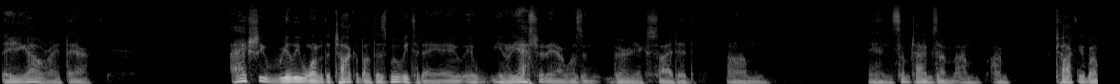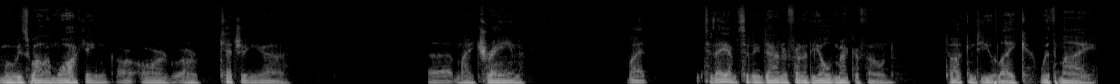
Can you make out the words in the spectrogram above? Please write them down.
There you go, right there. I actually really wanted to talk about this movie today. It- it- you know, yesterday I wasn't very excited, um, and sometimes I'm I'm I'm talking about movies while I'm walking or or, or catching uh, uh, my train. But today I'm sitting down in front of the old microphone, talking to you like with my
